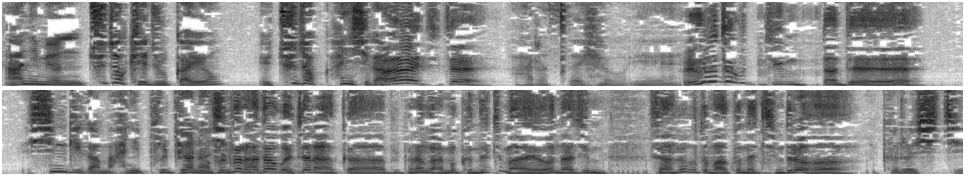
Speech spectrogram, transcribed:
아니면 추적해줄까요? 예, 추적 한 시간? 아이 진짜 알았어요, 예. 왜 그래 자꾸 지금 나한테 심기가 많이 불편하시고. 불편하다고 했잖아 아까 불편한 거 알면 건들지 마요 나 지금 생각할 것도 많고 나 힘들어 그러시지.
